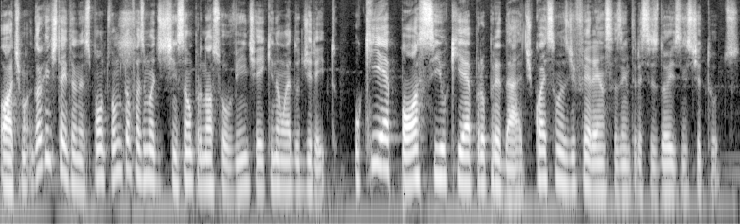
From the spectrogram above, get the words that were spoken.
Ótimo. Agora que a gente está entrando nesse ponto, vamos então fazer uma distinção para o nosso ouvinte aí que não é do direito. O que é posse e o que é propriedade? Quais são as diferenças entre esses dois institutos?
